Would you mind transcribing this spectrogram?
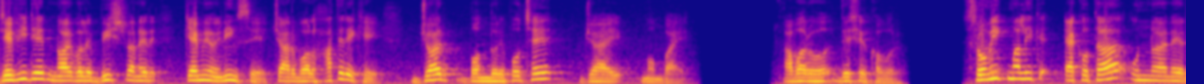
ডেভিডের নয় বলে বিশ রানের ক্যামিও ইনিংসে চার বল হাতে রেখে জয়ের বন্দরে পৌঁছে যায় মুম্বাই। আবারও দেশের খবর। শ্রমিক মালিক একতা, উন্নয়নের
